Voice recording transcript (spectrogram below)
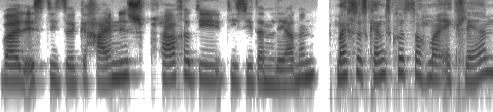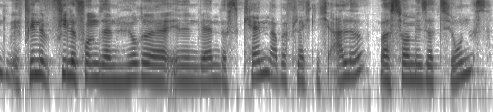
weil es diese Geheimnissprache, die, die sie dann lernen. Magst du es ganz kurz nochmal erklären? Viele, viele von unseren HörerInnen werden das kennen, aber vielleicht nicht alle, was Solmisation ist.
